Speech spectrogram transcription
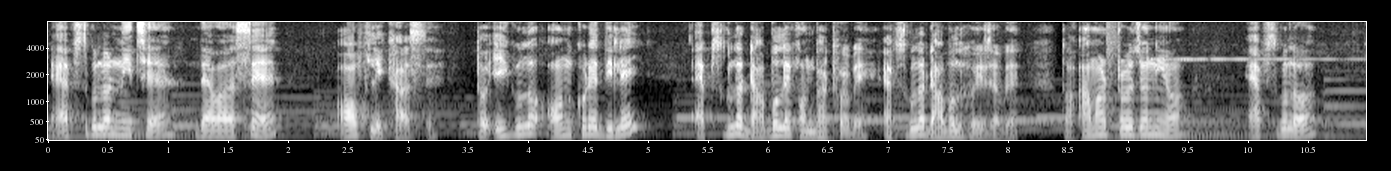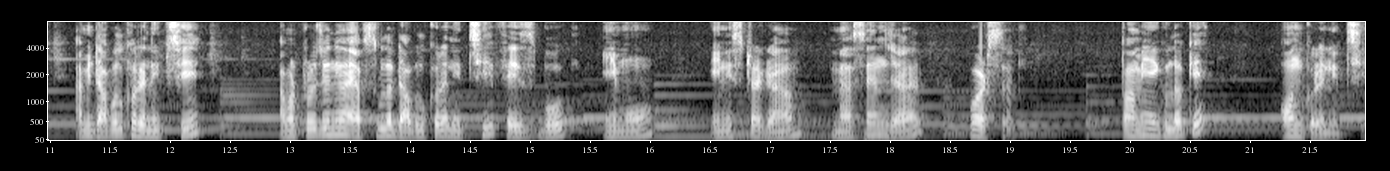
অ্যাপসগুলোর নিচে দেওয়া আছে অফ লেখা আছে। তো এইগুলো অন করে দিলেই অ্যাপসগুলো ডাবলে কনভার্ট হবে, অ্যাপসগুলো ডাবল হয়ে যাবে। তো আমার প্রয়োজনীয় অ্যাপসগুলো আমি ডাবল করে নিচ্ছি। আমার প্রয়োজনীয় অ্যাপসগুলো ডাবল করে নিচ্ছি Facebook imo Instagram Messenger WhatsApp তো আমি এগুলোকে অন করে নিচ্ছি।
